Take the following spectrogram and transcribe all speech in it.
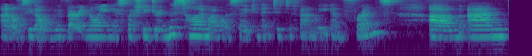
And obviously that would be very annoying, especially during this time. I want to stay connected to family and friends. Um, and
